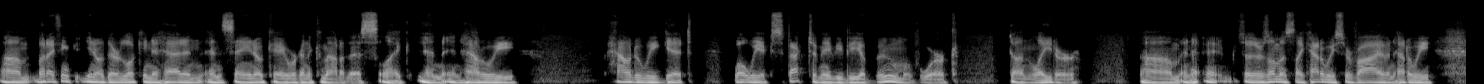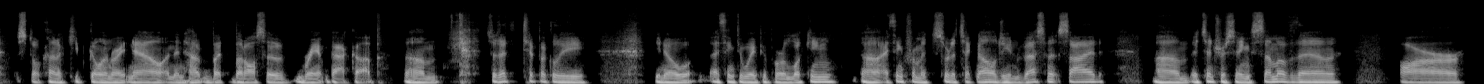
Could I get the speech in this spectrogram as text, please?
Um, but I think you know they're looking ahead and, and saying, okay, we're going to come out of this. Like, and and how do we how do we get what we expect to maybe be a boom of work done later um, and, and, so there's almost like how do we survive and how do we still kind of keep going right now? And then how but but also ramp back up. Um, so that's typically you know i think the way people are looking uh, i think from a sort of technology investment side um, it's interesting. Some of them are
